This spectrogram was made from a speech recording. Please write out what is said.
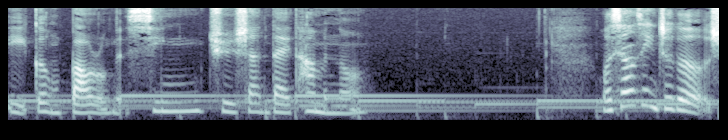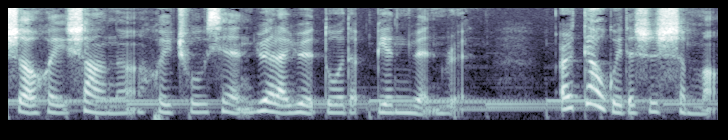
以更包容的心去善待他们呢？我相信这个社会上呢会出现越来越多的边缘人，而吊诡的是什么？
